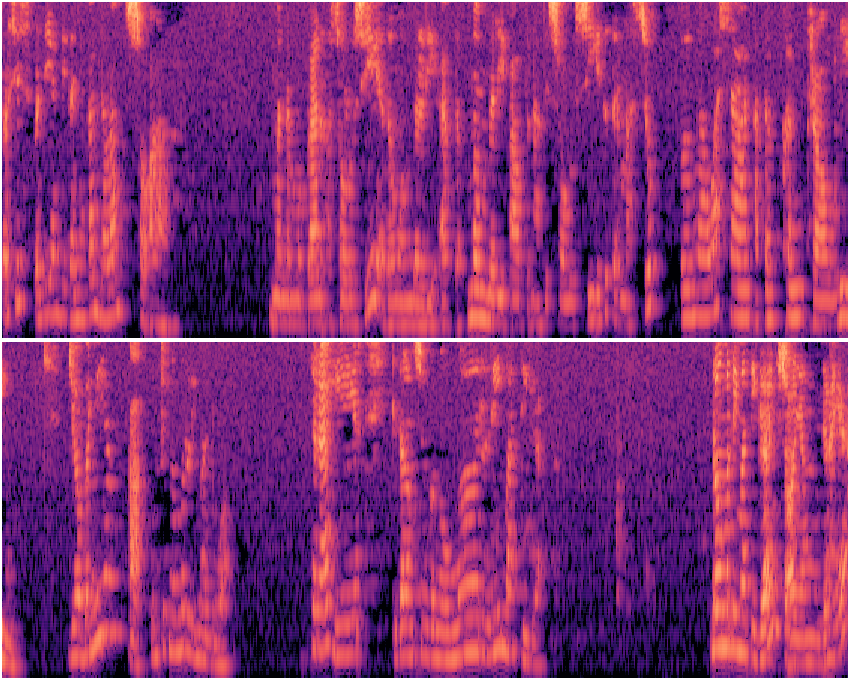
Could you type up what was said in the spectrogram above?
persis seperti yang ditanyakan dalam soal menemukan solusi atau memberi memberi alternatif solusi itu termasuk pengawasan atau controlling. Jawabannya yang A untuk nomor 52. Terakhir, kita langsung ke nomor 53. Nomor 53 ini soal yang mudah ya.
